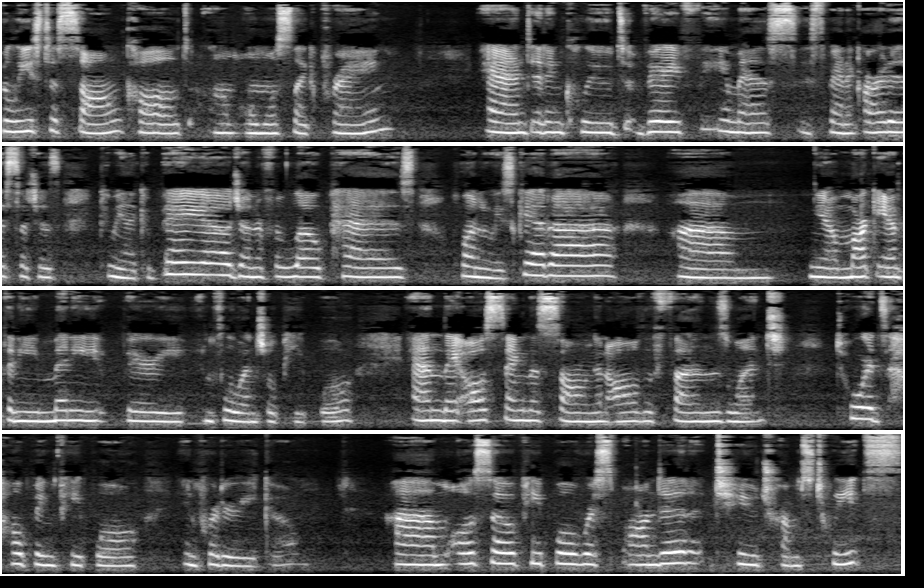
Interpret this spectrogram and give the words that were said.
released a song called um, Almost Like Praying, and it includes very famous Hispanic artists such as Camila Cabello, Jennifer Lopez, Juan Luis Guerra, um, you know, Marc Anthony, many very influential people. And they all sang the song, and all the funds went towards helping people in Puerto Rico. Um, also, people responded to Trump's tweets,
